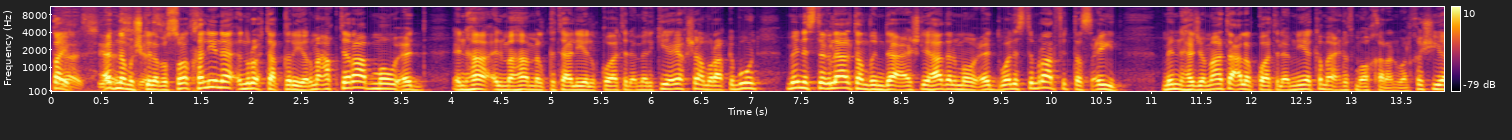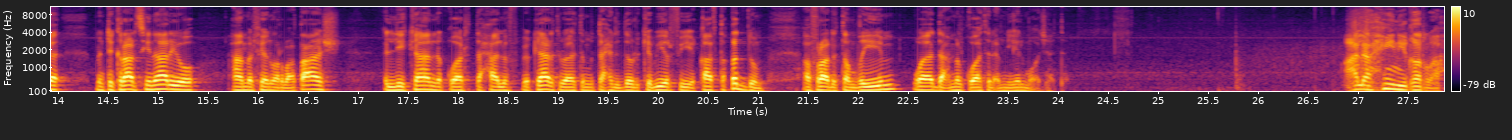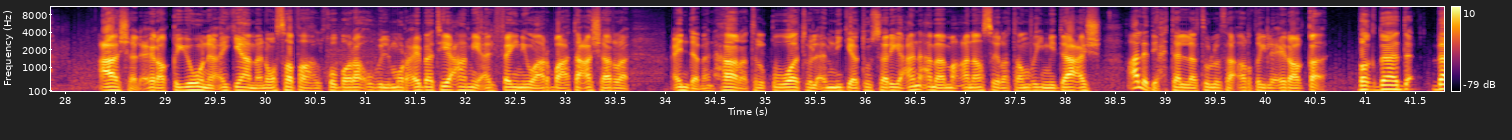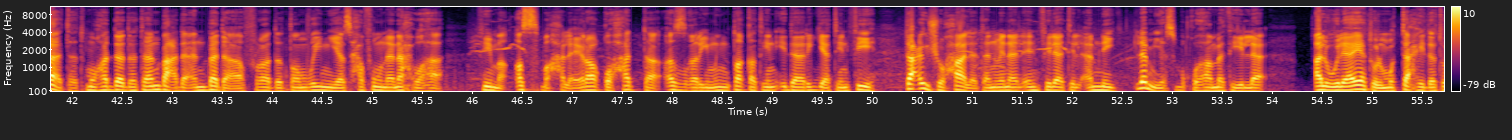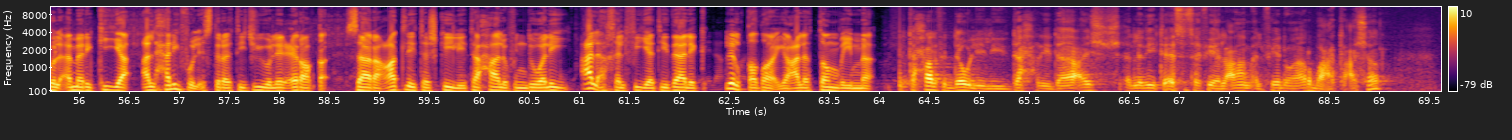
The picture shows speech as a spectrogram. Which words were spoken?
طيب عندنا مشكلة بالصوت. خلينا نروح تقرير. مع اقتراب موعد إنهاء المهام القتالية للقوات الأمريكية يخشى مراقبون من استغلال تنظيم داعش لهذا الموعد والاستمرار في التصعيد من هجماته على القوات الأمنية كما يحدث مؤخرا والخشية من تكرار سيناريو عام 2014 اللي كان لقوات التحالف بقيادة الولايات المتحدة الدول الكبير في إيقاف تقدم أفراد التنظيم ودعم القوات الأمنية المواجهه. على حين غرة عاش العراقيون اياما وصفها الخبراء بالمرعبة عام 2014 عندما انهارت القوات الأمنية سريعا أمام عناصر تنظيم داعش الذي احتل ثلث أرض العراق بغداد باتت مهددة بعد أن بدأ أفراد التنظيم يزحفون نحوها فيما أصبح العراق حتى أصغر منطقة إدارية فيه تعيش حالة من الانفلات الأمني لم يسبقها مثيل. الولايات المتحدة الأمريكية الحليف الاستراتيجي للعراق سارعت لتشكيل تحالف دولي على خلفية ذلك للقضاء على التنظيم. التحالف الدولي لدحر داعش الذي تأسس في العام 2014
